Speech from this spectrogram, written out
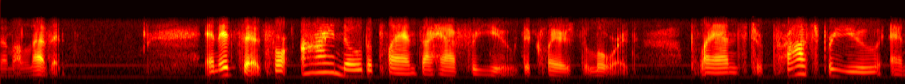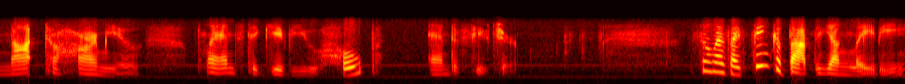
and 11. And it says, For I know the plans I have for you, declares the Lord plans to prosper you and not to harm you, plans to give you hope and a future. So, as I think about the young lady,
